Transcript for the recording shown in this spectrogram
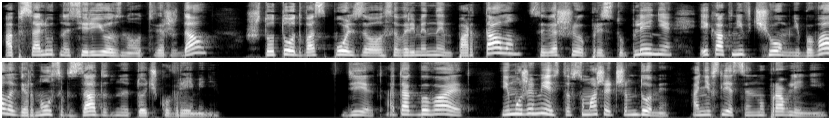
абсолютно серьезно утверждал, что тот воспользовался временным порталом, совершил преступление и, как ни в чем не бывало, вернулся в заданную точку времени. «Дед, а так бывает? Им уже место в сумасшедшем доме а не в следственном управлении.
